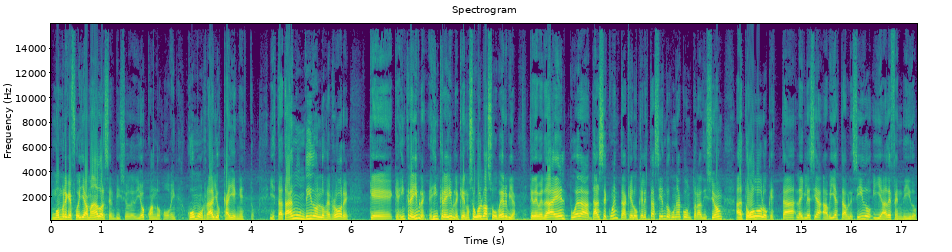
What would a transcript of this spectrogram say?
Un hombre que fue llamado al servicio de Dios cuando joven, ¿cómo rayos cae en esto? Y está tan hundido en los errores que, es increíble, es increíble, que no se vuelva soberbia, que de verdad él pueda darse cuenta que lo que él está haciendo es una contradicción a todo lo que está, la iglesia había establecido y ha defendido.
